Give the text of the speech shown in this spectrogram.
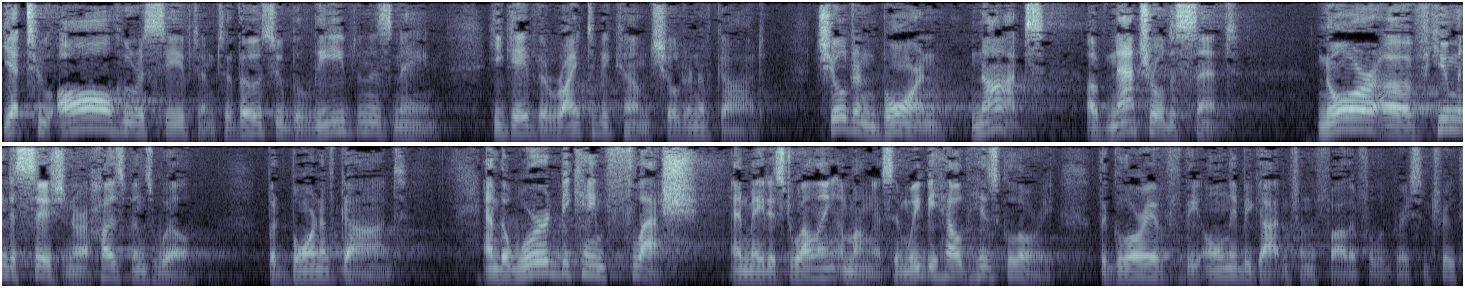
Yet to all who received him, to those who believed in his name, he gave the right to become children of God. Children born not of natural descent, nor of human decision or husband's will, but born of God. And the Word became flesh and made his dwelling among us. And we beheld his glory, the glory of the only begotten from the Father, full of grace and truth.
